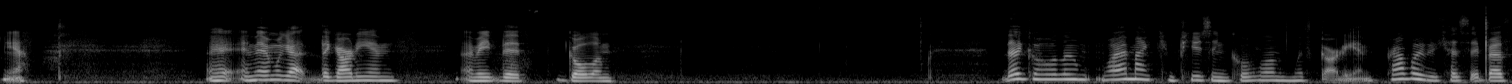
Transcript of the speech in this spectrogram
Yeah. And then we got the Guardian. I mean, the Golem. The Golem. Why am I confusing Golem with Guardian? Probably because they both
